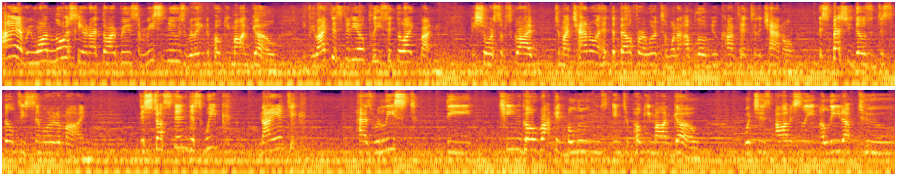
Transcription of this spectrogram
Hi everyone, Lewis here and I thought I'd bring you some recent news relating to Pokemon Go. If you like this video, please hit the like button. Be sure to subscribe to my channel and hit the bell for alerts when I upload new content to the channel, especially those with disabilities similar to mine. This just in, this week, Niantic has released the Team Go Rocket balloons into Pokemon Go, which is obviously a lead up to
